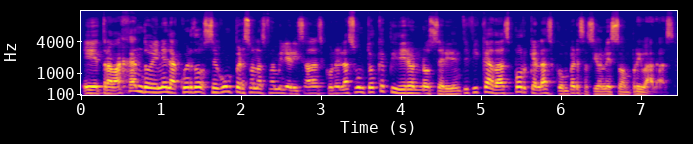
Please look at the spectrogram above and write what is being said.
eh, trabajando en el acuerdo según personas familiarizadas con el asunto que pidieron no ser identificadas porque las conversaciones son privadas.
